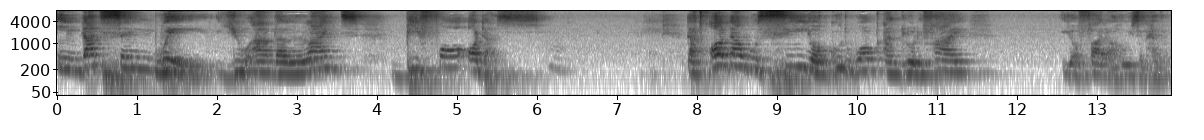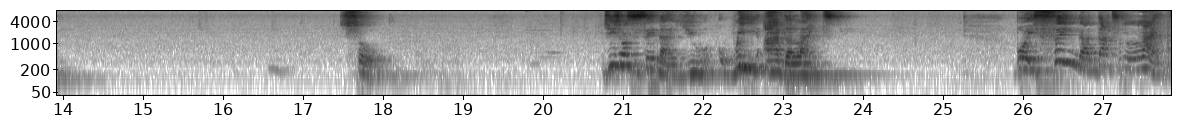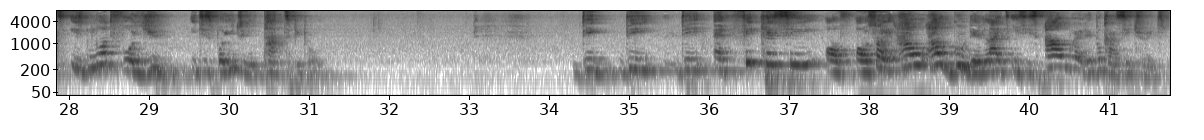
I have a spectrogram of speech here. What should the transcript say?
In that same way, you are the light before others. That others will see your good work and glorify your Father who is in heaven. So, Jesus is saying that you, we are the light. But he's saying that that light is not for you, it is for you to impact people. The, the, the efficacy of, or sorry, how, how good the light is, is how well people can see through it.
